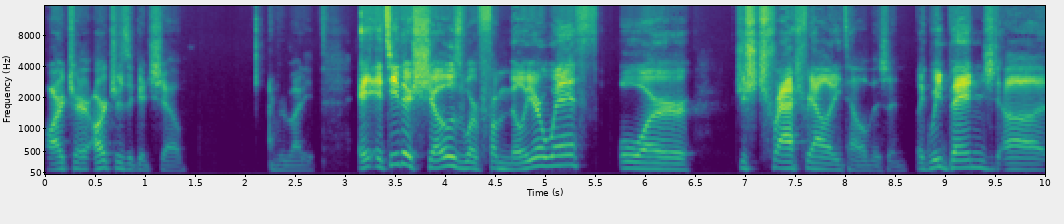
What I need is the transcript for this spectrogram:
Archer, Archer's a good show. Everybody. It- it's either shows we're familiar with or just trash reality television. Like we binged uh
